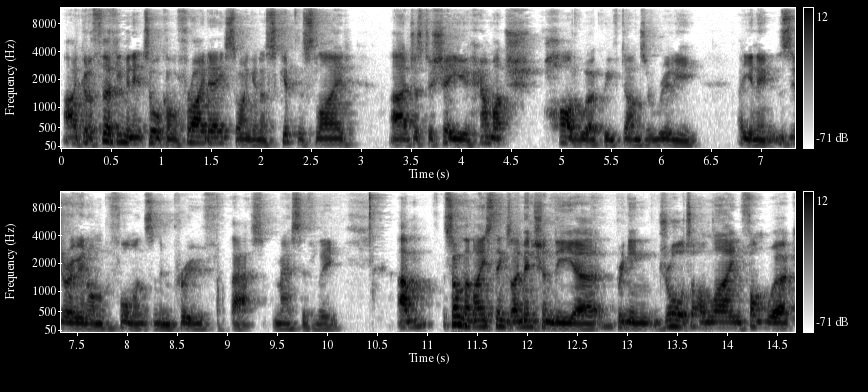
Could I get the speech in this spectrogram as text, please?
I've got a 30 minute talk on Friday, so I'm going to skip the slide uh, just to show you how much hard work we've done to really, you know, zero in on performance and improve that massively. Um, some of the nice things I mentioned, the uh, bringing Draw to online Fontwork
